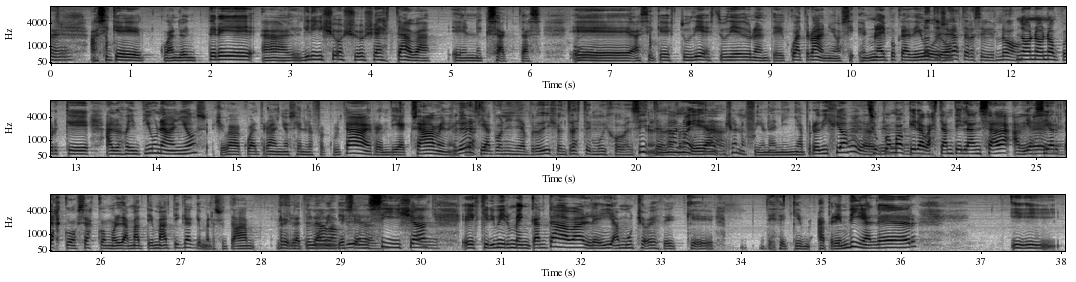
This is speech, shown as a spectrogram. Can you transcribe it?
Así que cuando entré al grillo yo ya estaba en exactas. Eh, así que estudié, estudié durante cuatro años, en una época de oro. ¿No te llegaste a recibir? No. No, no, no, porque a los 21 años, llevaba cuatro años en la facultad, rendía exámenes. Pero eras hacía... tipo niña prodigio, entraste muy jovencita. No, no era, yo no fui una niña prodigio. Supongo que era bastante lanzada, había ciertas cosas como la matemática que me resultaban relativamente sencilla. Escribir me encantaba, leía mucho desde que, desde que aprendí a leer y,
